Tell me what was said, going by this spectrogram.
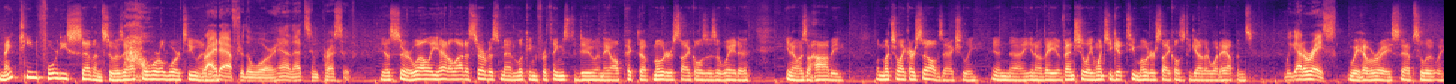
1947, so it was wow. after World War II. Right after the war. Yeah, that's impressive. Yes, sir. Well, he had a lot of servicemen looking for things to do, and they all picked up motorcycles as a way to, you know, as a hobby, much like ourselves, actually. And, uh, you know, they eventually, once you get two motorcycles together, what happens? We got a race. We have a race, absolutely.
